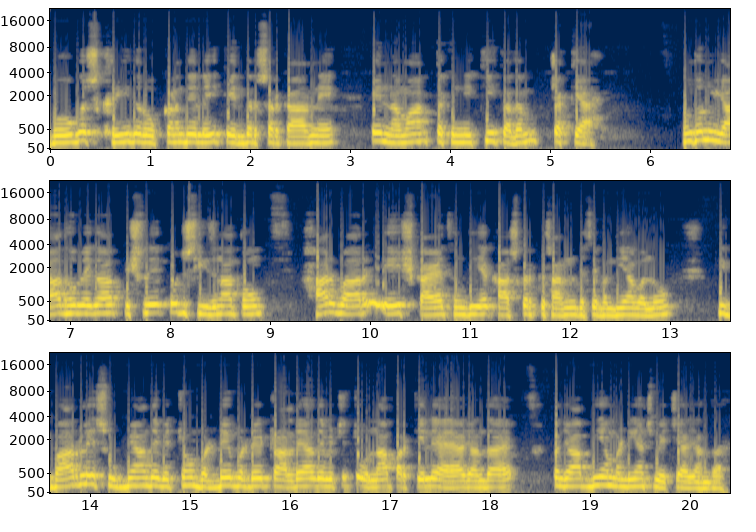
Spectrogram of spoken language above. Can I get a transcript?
ਬੋਗਸ ਖਰੀਦ ਰੋਕਣ ਦੇ ਲਈ ਕੇਂਦਰ ਸਰਕਾਰ ਨੇ ਇਹ ਨਵਾਂ ਤਕਨੀਕੀ ਕਦਮ ਚੱਕਿਆ ਹੈ। ਹੁਣ ਤੁਹਾਨੂੰ ਯਾਦ ਹੋਵੇਗਾ, ਪਿਛਲੇ ਕੁਝ ਸੀਜ਼ਨਾਂ ਤੋਂ ਹਰ ਵਾਰ ਇਹ ਸ਼ਿਕਾਇਤ ਹੁੰਦੀ ਹੈ, ਖਾਸ ਕਰ ਕਿਸਾਨ ਜਥੇਬੰਦੀਆਂ ਵੱਲੋਂ, ਕਿ ਬਾਹਰਲੇ ਸੂਬਿਆਂ ਦੇ ਵਿੱਚੋਂ ਵੱਡੇ ਵੱਡੇ ਟਰਾਲਿਆਂ ਦੇ ਵਿੱਚ ਝੋਨਾ ਭਰ ਕੇ ਲਿਆਇਆ ਜਾਂਦਾ ਹੈ, ਪੰਜਾਬ ਦੀਆਂ ਮੰਡੀਆਂ 'ਚ ਵੇਚਿਆ ਜਾਂਦਾ ਹੈ।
